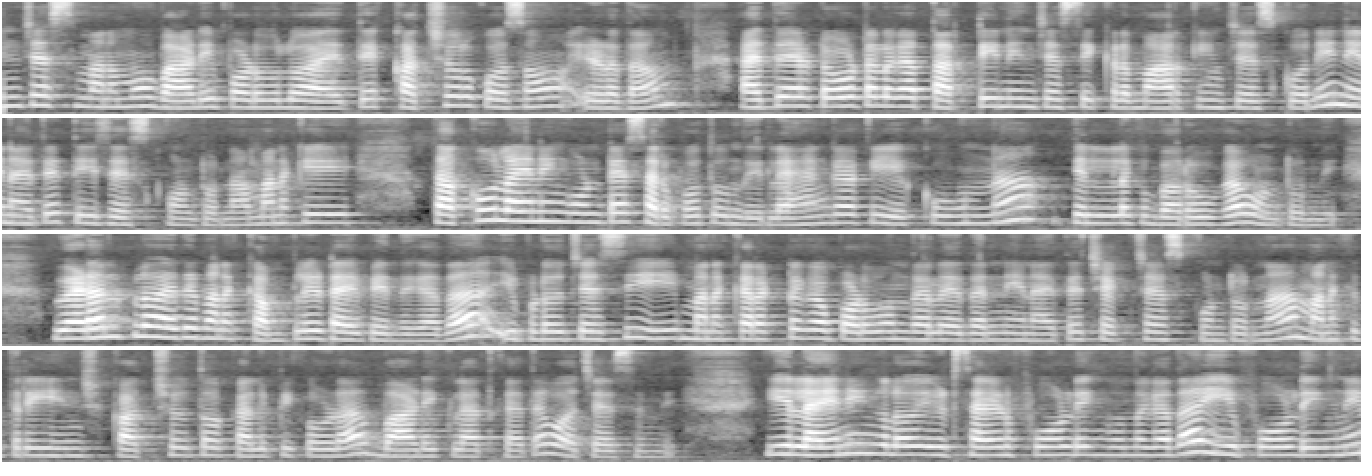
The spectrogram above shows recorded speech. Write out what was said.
ఇంచెస్ మనము బాడీ పొడవులో అయితే ఖర్చుల కోసం ఇడదాం. అయితే టోటల్గా థర్టీన్ ఇంచెస్ ఇక్కడ మార్కింగ్ చేసుకొని నేనైతే తీసేసుకుంటున్నాను మనకి తక్కువ లైనింగ్ ఉంటే సరిపోతుంది. లెహంగాకి ఎక్కువ ఉన్న పిల్లలకి బరువుగా ఉంటుంది. వెడల్పులో అయితే మనకు కంప్లీట్ అయిపోయింది కదా. ఇప్పుడు వచ్చేసి మనకు కరెక్ట్గా పొడవు ఉందా లేదని నేనైతే చెక్ చేసుకుంటున్నా. మనకి త్రీ ఇంచ్ ఖర్చుతో కలిపి కూడా బాడీ క్లాత్కి అయితే వచ్చేసింది. ఈ లైనింగ్లో ఇటు సైడ్ ఫోల్డింగ్ ఉంది కదా. ఈ ఫోల్డింగ్ని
